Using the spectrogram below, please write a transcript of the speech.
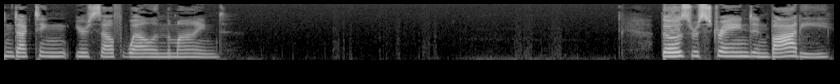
conducting yourself well in the mind. Those restrained in body,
